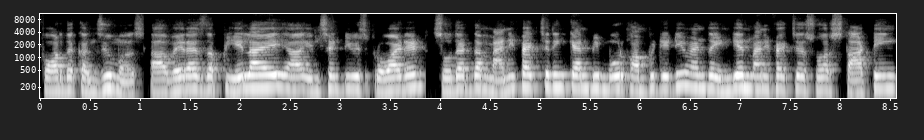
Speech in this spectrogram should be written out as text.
for the consumers, uh, whereas the PLI uh, incentive is provided so that the manufacturing can be more competitive and the Indian manufacturers who are starting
